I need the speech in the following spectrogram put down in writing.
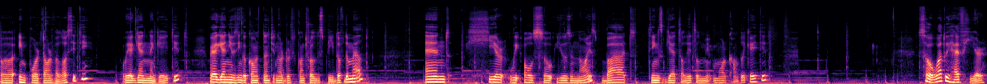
uh, import our velocity. We again negate it. We again using a constant in order to control the speed of the melt. And here we also use a noise, but things get a little more complicated. So what we have here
